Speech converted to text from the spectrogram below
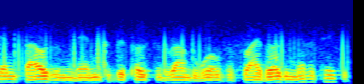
Ten thousand men could be posted around the walls of Freiburg and never take it.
